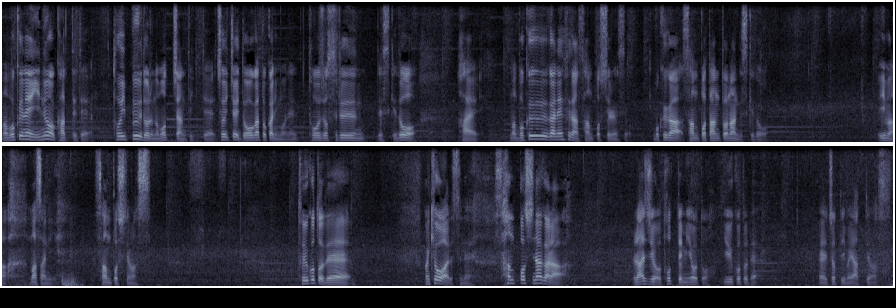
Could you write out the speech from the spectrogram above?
まあ、僕ね犬を飼っててトイプードルのもっちゃんって言ってちょいちょい動画とかにもね登場するんですけどはい、まあ、僕がね普段散歩してるんですよ。僕が散歩担当なんですけど今まさに散歩してます。ということで、まあ、今日はですね散歩しながらラジオを撮ってみようということで、えー、ちょっと今やってます。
